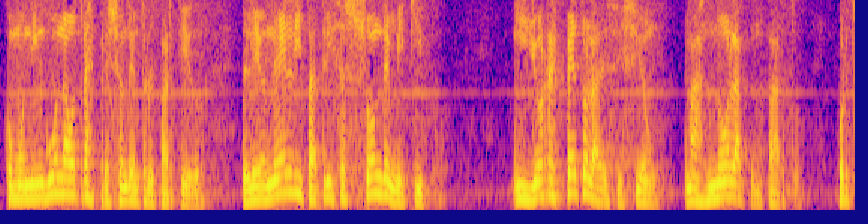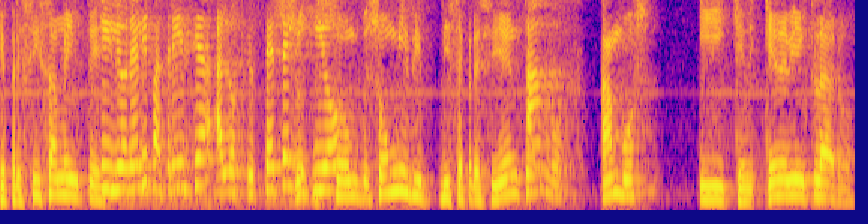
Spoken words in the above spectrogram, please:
como ninguna otra expresión dentro del partido. Leonel y Patricia son de mi equipo y yo respeto la decisión, mas no la comparto porque precisamente... Y Leonel y Patricia, a los que usted eligió... Son, son, mis vicepresidentes. Ambos. Ambos, y que quede bien claro,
